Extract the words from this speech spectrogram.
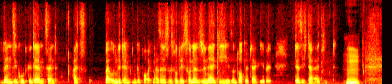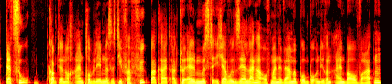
wenn sie gut gedämmt sind, als bei ungedämmten Gebäuden. Also das ist wirklich so eine Synergie, so ein doppelter Hebel, der sich da ergibt. Hm. Dazu kommt ja noch ein Problem, das ist die Verfügbarkeit. Aktuell müsste ich ja wohl sehr lange auf meine Wärmepumpe und ihren Einbau warten.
